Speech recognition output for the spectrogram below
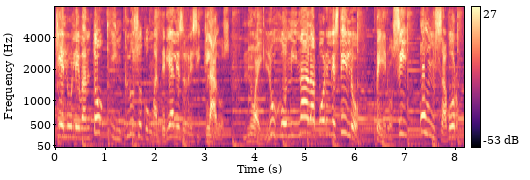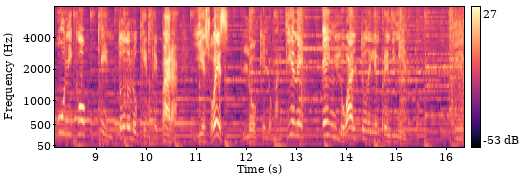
que lo levantó incluso con materiales reciclados. No hay lujo ni nada por el estilo, pero sí un sabor único en todo lo que prepara. Y eso es lo que lo mantiene en lo alto del emprendimiento. Eh,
